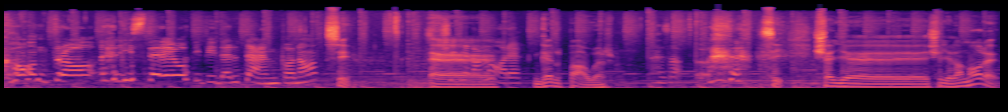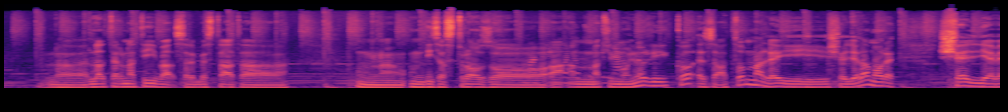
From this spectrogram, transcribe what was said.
contro gli stereotipi del tempo, no? Sì. Sceglie Eh, l'amore. Girl power. Esatto. Sì, sceglie, sceglie l'amore. La- l'alternativa sarebbe stata un, un disastroso a- matrimonio ricco, esatto, ma lei sceglie l'amore, sceglie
